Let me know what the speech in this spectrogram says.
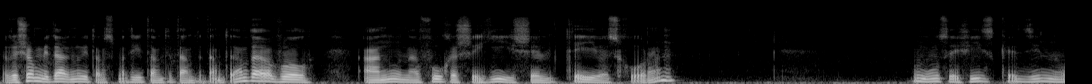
Вышом метар, ну и там смотри, там-то, там-то, там-то, там-то, вол. А ну на фуха шеги шель тейвас хорон. Ну, софийская дино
